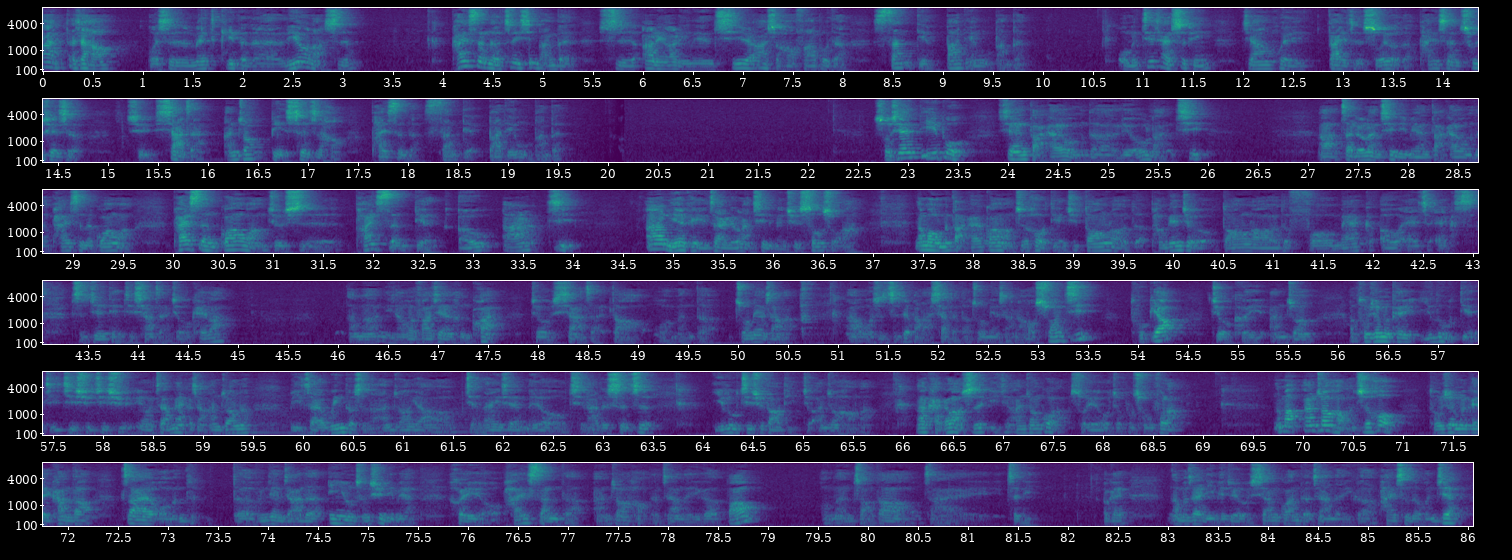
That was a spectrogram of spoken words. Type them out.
嗨，大家好，我是 MateKit 的 Leo 老师。Python 的最新版本是二零二零年七月二十号发布的三点八点五版本。我们接下来视频将会带着所有的 Python 初学者去下载、安装并设置好 Python 的三点八点五版本。首先，第一步，先打开我们的浏览器。啊，在浏览器里面打开我们的 Python 的官网，Python 官网就是 Python 点 org，啊，你也可以在浏览器里面去搜索啊。那么我们打开官网之后，点击 Download，旁边就有 Download for Mac OS X，直接点击下载就 OK 啦。那么你将会发现很快就下载到我们的桌面上了。啊，我是直接把它下载到桌面上，然后双击图标就可以安装。啊，同学们可以一路点击继续继续，因为在 Mac 上安装呢，比在 Windows 的安装要简单一些，没有其他的设置，一路继续到底就安装好了。那凯哥老师已经安装过了，所以我就不重复了。那么安装好了之后，同学们可以看到，在我们的的文件夹的应用程序里面会有 Python 的安装好的这样的一个包，我们找到在这里，OK。那么在里面就有相关的这样的一个 Python 的文件。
